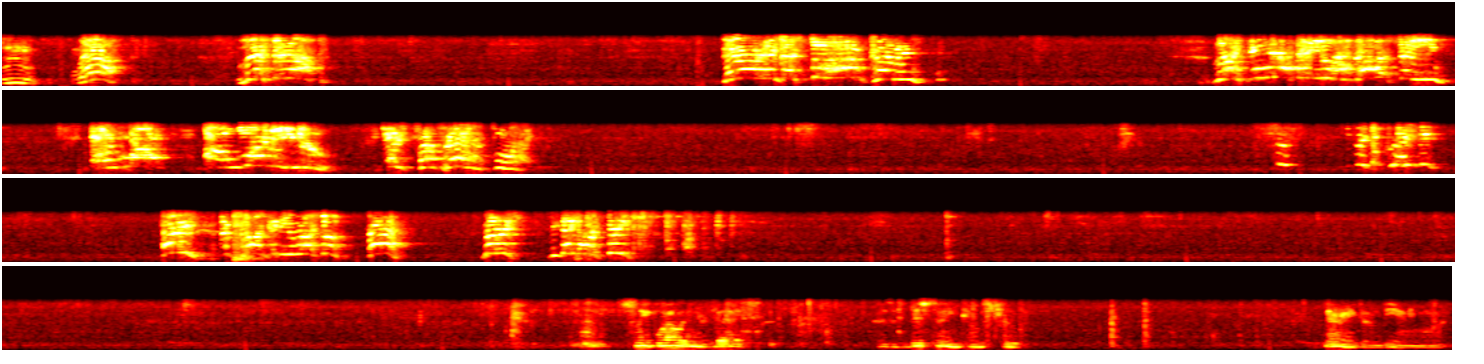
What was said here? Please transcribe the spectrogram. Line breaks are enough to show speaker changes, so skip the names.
Mm. Well, listen up. There is a storm coming like nothing you have ever seen, and not a one of you is prepared for it. Sleep well in your bed. Because if this thing comes true, there ain't gonna be any more.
